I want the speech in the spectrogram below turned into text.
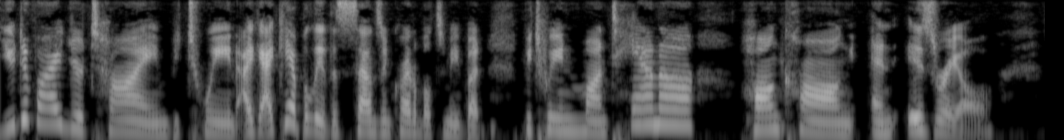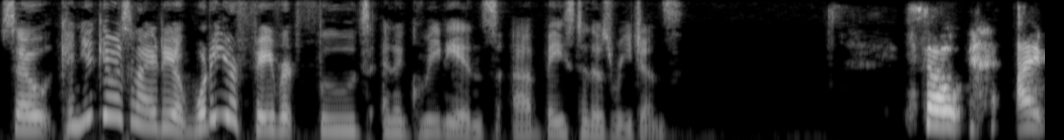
you divide your time between I, I, can't believe this sounds incredible to me but between montana hong kong and israel so can you give us an idea what are your favorite foods and ingredients uh, based in those regions? So i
